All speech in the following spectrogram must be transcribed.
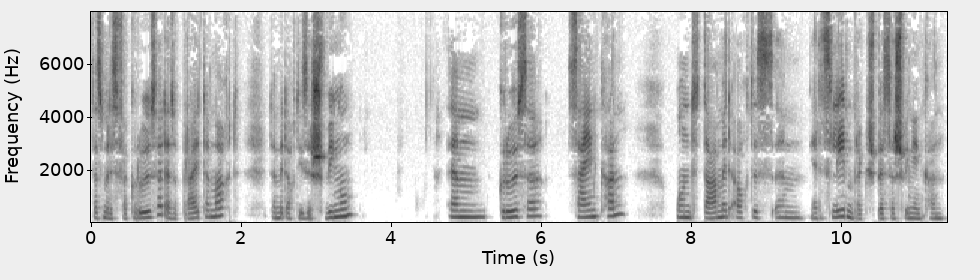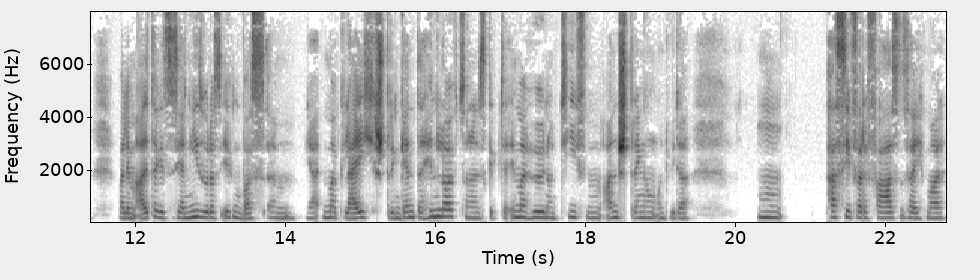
dass man das vergrößert, also breiter macht, damit auch diese Schwingung ähm, größer sein kann und damit auch das, ähm, ja, das Leben praktisch besser schwingen kann. Weil im Alltag ist es ja nie so, dass irgendwas ähm, ja immer gleich stringent dahin läuft, sondern es gibt ja immer Höhen und Tiefen, Anstrengung und wieder mh, hm, passivere Phasen, sage ich mal,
